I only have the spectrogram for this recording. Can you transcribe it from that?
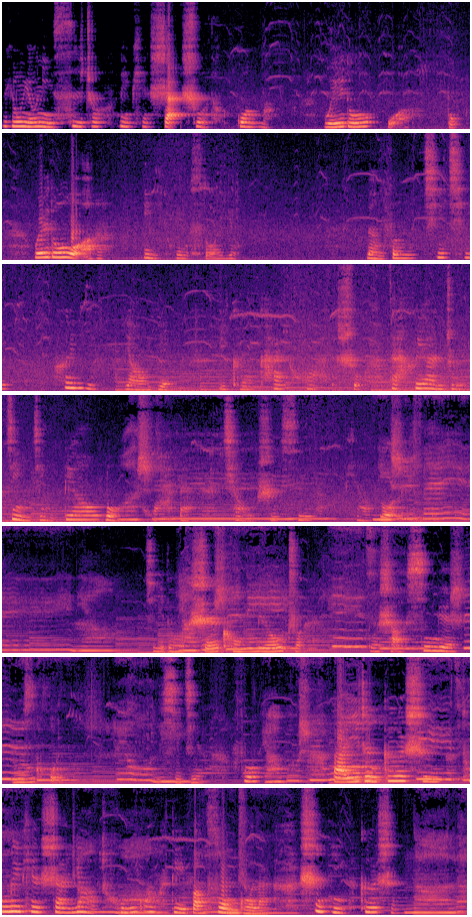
都拥有你四周那片闪烁的光芒，唯独我不，唯独我一无所有。冷风凄凄，黑影摇曳。一棵开花的树，在黑暗中静静凋落，花瓣悄无声息地飘落了一地。几多时空流转，多少星月轮回，一息间，风，把一阵歌声从那片闪耀着红光的地方送过来，是你的歌声，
